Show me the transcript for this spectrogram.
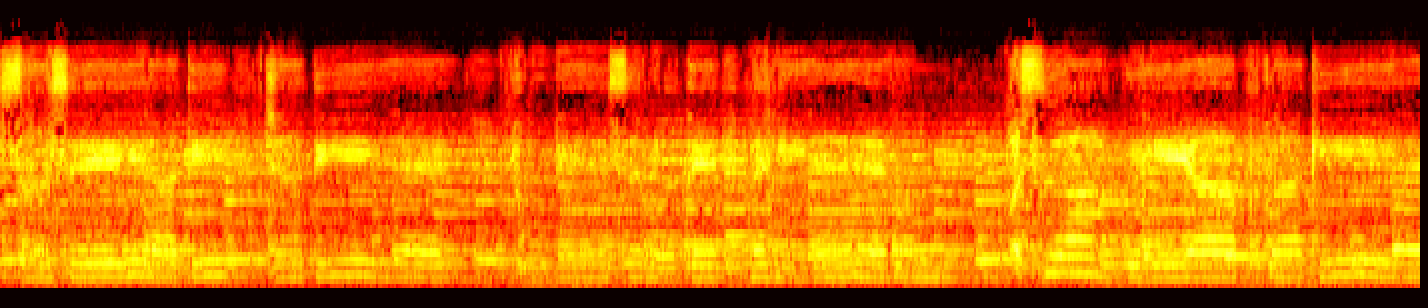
साँसें आती जाती आप ही आप बाकी है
